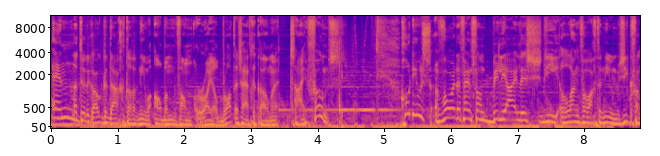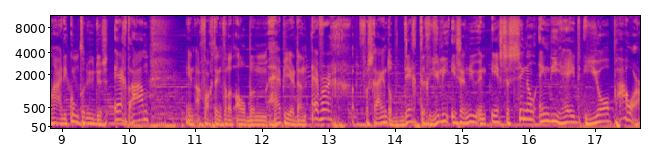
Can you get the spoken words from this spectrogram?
en natuurlijk ook de dag dat het nieuwe album van Royal Blood is uitgekomen, Typhoons. Goed nieuws voor de fans van Billie Eilish. Die lang verwachte nieuwe muziek van haar, die komt er nu dus echt aan. In afwachting van het album Happier Than Ever. Verschijnt op 30 juli is er nu een eerste single en die heet Your Power.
